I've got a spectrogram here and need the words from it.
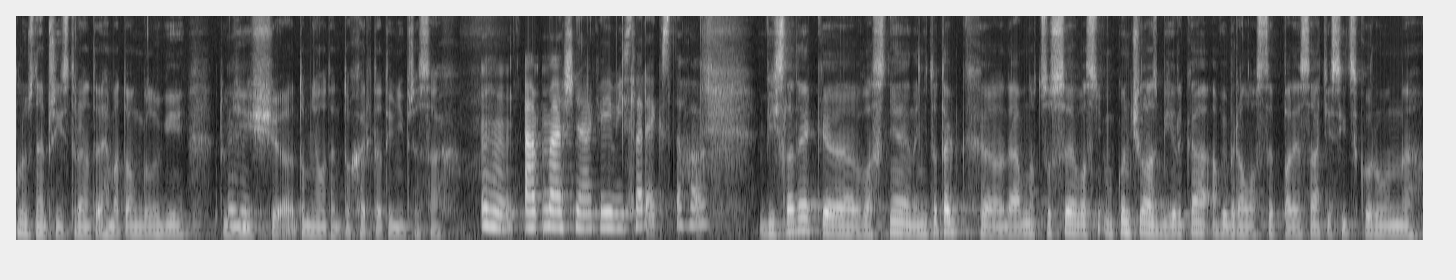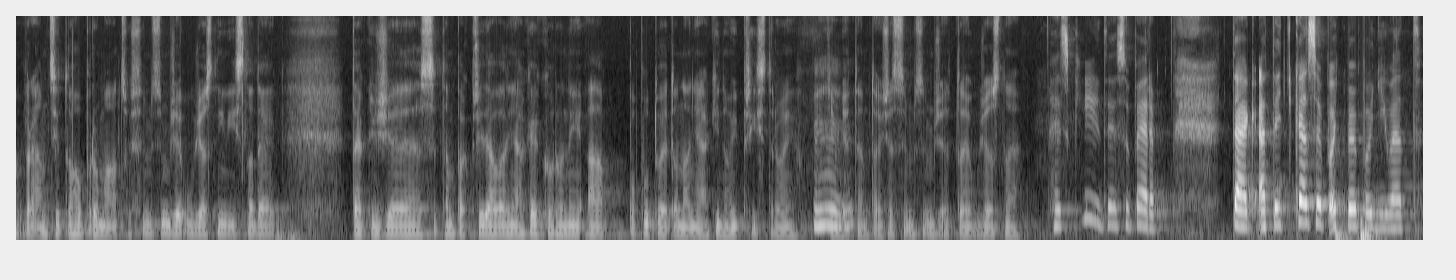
různé přístroje na té hematongologii, tudíž uh-huh. to mělo tento charitativní přesah. Uh-huh. A máš nějaký výsledek z toho? Výsledek eh, vlastně není to tak eh, dávno, co se vlastně ukončila sbírka a vybralo se 50 tisíc korun v rámci toho promá, což si myslím, že je úžasný výsledek. Takže se tam pak přidávaly nějaké koruny a poputuje to na nějaký nový přístroj mm-hmm. těm dětem, takže si myslím, že to je úžasné. Hezký, to je super. Tak a teďka se pojďme podívat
